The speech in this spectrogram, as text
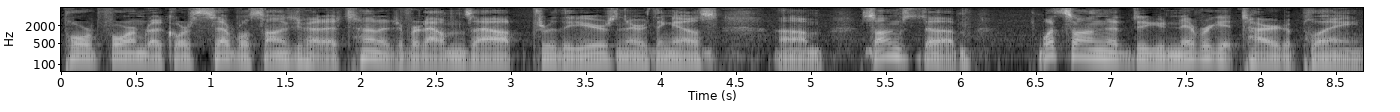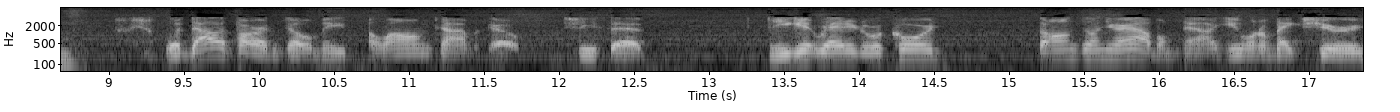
performed, of course, several songs. You've had a ton of different albums out through the years and everything else. Um, songs. Um, what song uh, do you never get tired of playing? Well, Dolly Parton told me a long time ago. She said, "You get ready to record songs on your album now. You want to make sure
